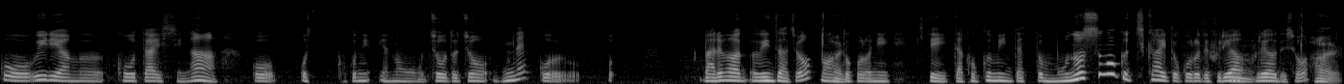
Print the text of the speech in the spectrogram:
こうウィリアム皇太子がこうここにあのちょうどちょうねこうバレはウィンザー城のところに来ていた国民たちとものすごく近いところで触れ合う,、触れ合うでしょ、はい、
